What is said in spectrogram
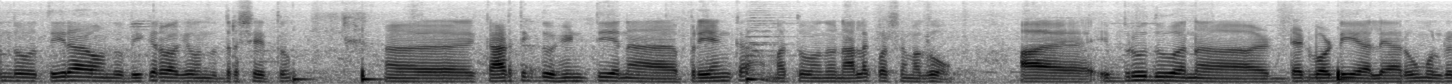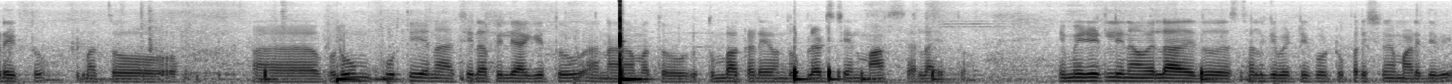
ಒಂದು ತೀರಾ ಒಂದು ಭೀಕರವಾಗಿ ಒಂದು ದೃಶ್ಯ ಇತ್ತು. ಕಾರ್ತಿಕ್ದು ಹೆಂಡತಿಯನ್ನ ಪ್ರಿಯಾಂಕಾ ಮತ್ತು ಒಂದು ನಾಲ್ಕು ವರ್ಷ ಮಗು. ಆ ಇಬ್ಬರದು ಅನ್ನೋ ಡೆಡ್ ಬಾಡಿ ಅಲ್ಲಿ ಆ ರೂಮ್ ಒಳಗಡೆ ಇತ್ತು. ಮತ್ತು ರೂಮ್ ಪೂರ್ತಿ ಏನ ಚೀಲಾಪಿಲಿ ಆಗಿತ್ತು ಮತ್ತು ತುಂಬ ಕಡೆ ಒಂದು ಬ್ಲಡ್ ಸ್ಟೇನ್ ಮಾರ್ಕ್ಸ್ ಎಲ್ಲ ಇತ್ತು. ಇಮಿಡಿಯೇಟ್ಲಿ ನಾವೆಲ್ಲ ಇದು ಸ್ಥಳಕ್ಕೆ ಭೇಟಿ ಕೊಟ್ಟು ಪರಿಶೀಲನೆ ಮಾಡಿದ್ದೀವಿ.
